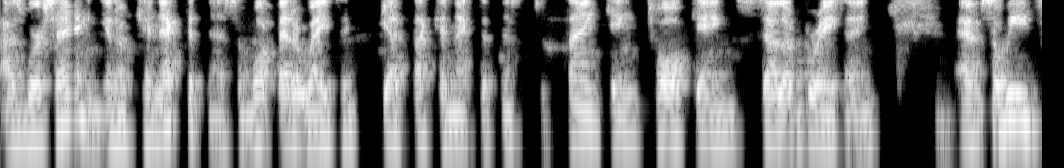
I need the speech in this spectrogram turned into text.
as we're saying, you know, connectedness, and what better way to get that connectedness to thanking, talking, celebrating. Um, so we've,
